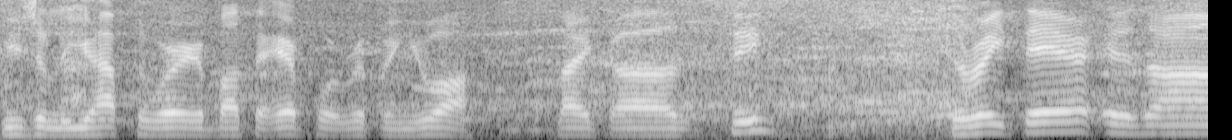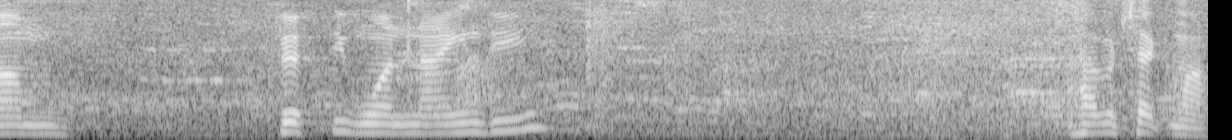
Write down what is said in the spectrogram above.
Usually, you have to worry about the airport ripping you off. Like, uh, see, the rate there is um 51.90. Haven't checked my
